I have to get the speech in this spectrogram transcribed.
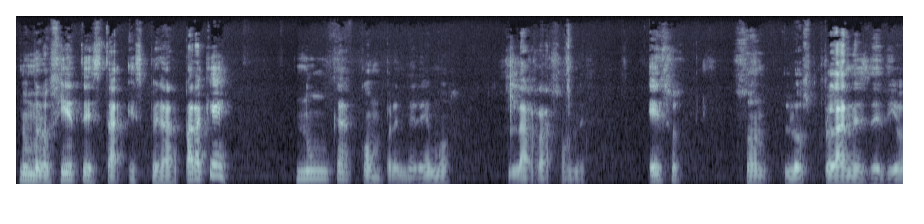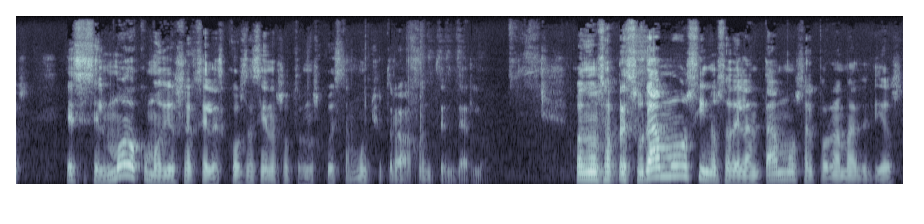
número siete está esperar. ¿Para qué? Nunca comprenderemos las razones. Esos son los planes de Dios. Ese es el modo como Dios hace las cosas y a nosotros nos cuesta mucho trabajo entenderlo. Cuando nos apresuramos y nos adelantamos al programa de Dios,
